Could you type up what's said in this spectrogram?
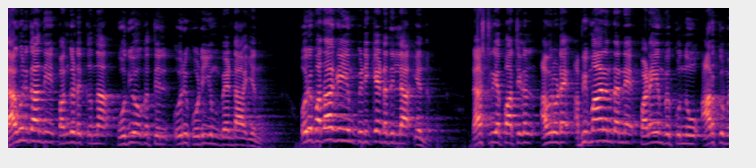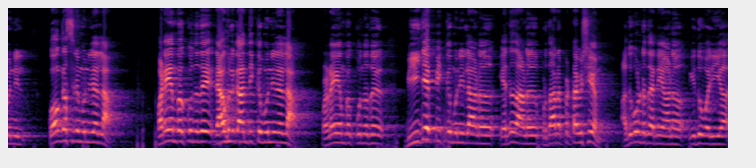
രാഹുൽ ഗാന്ധി പങ്കെടുക്കുന്ന പൊതുയോഗത്തിൽ ഒരു കൊടിയും വേണ്ട എന്ന്. ഒരു പതാകയും പിടിക്കേണ്ടതില്ല എന്ന്. രാഷ്ട്രീയ പാർട്ടികൾ അവരുടെ അഭിമാനം തന്നെ പണയം വെക്കുന്നു ആർക്കു മുന്നിൽ? കോൺഗ്രസിന് മുന്നിലല്ല. പണയം വെക്കുന്നത് രാഹുൽ ഗാന്ധിക്ക് മുന്നിലല്ല. പ്രണയം വെക്കുന്നത് ബി ജെ പിക്ക് മുന്നിലാണ് എന്നതാണ് പ്രധാനപ്പെട്ട വിഷയം. അതുകൊണ്ട് തന്നെയാണ് ഇത് വലിയ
